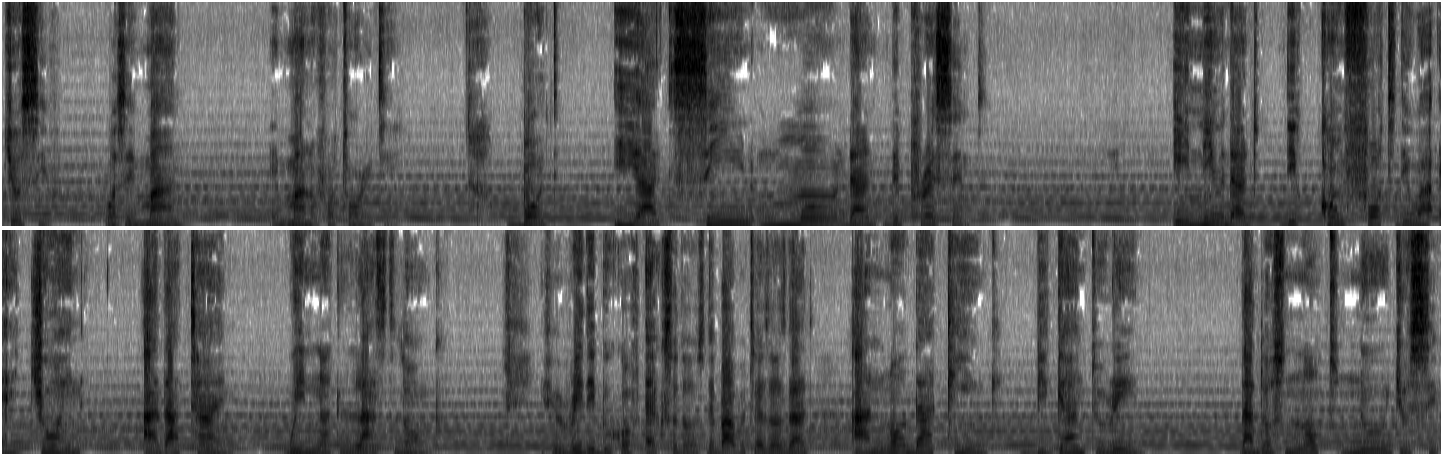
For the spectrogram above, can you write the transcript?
Joseph, was a man, a man of authority. But he had seen more than the present. He knew that the comfort they were enjoying at that time will not last long. If you read the book of Exodus, the Bible tells us that another king began to reign that does not know Joseph.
